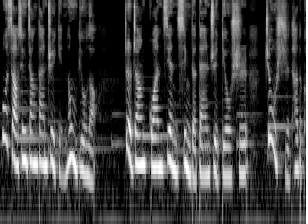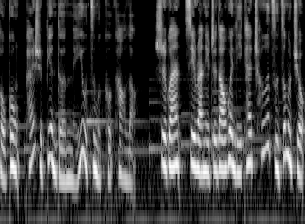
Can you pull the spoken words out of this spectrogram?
不小心将单据给弄丢了。这张关键性的单据丢失，就使她的口供开始变得没有这么可靠了。事关，既然你知道会离开车子这么久，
